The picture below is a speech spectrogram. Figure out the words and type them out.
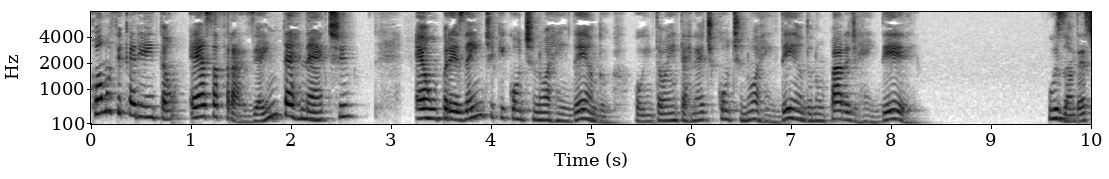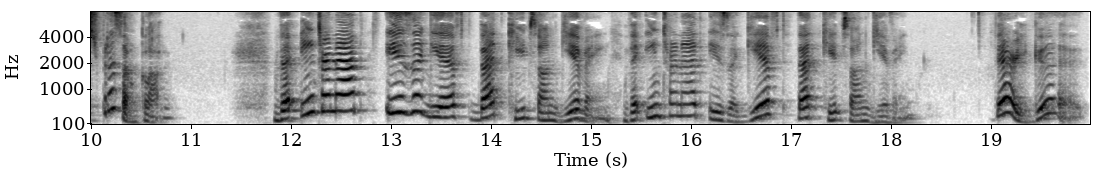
Como ficaria então essa frase? A internet é um presente que continua rendendo? Ou então a internet continua rendendo, não para de render? Usando essa expressão, claro. The internet is a gift that keeps on giving. The internet is a gift that keeps on giving. Very good.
